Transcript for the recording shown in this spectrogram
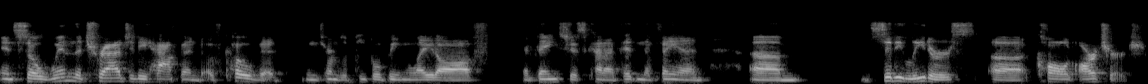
and so when the tragedy happened of COVID, in terms of people being laid off, and things just kind of hitting the fan, um, city leaders uh, called our church,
